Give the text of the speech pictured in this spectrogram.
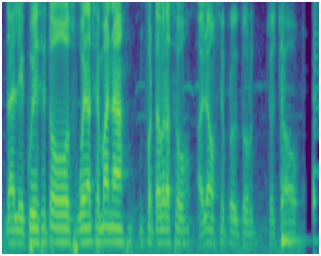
Dale, cuídense todos, buena semana, un fuerte abrazo, hablamos señor productor, chao, chao.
